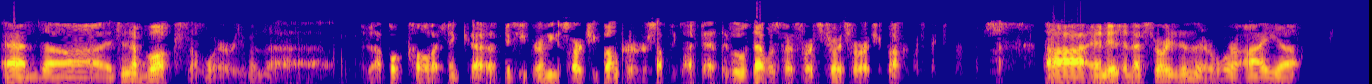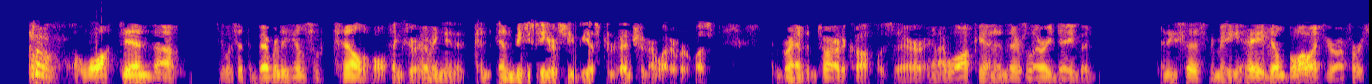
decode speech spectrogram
And uh it's in a book somewhere, even uh, a book called I think uh, Mickey Rooney's Archie Bunker or something like that. That was their first choice for Archie Bunker. Uh, and, it, and that story's in there where I. uh walked in. Uh, it was at the Beverly Hills Hotel, of all things. They were having a con- NBC or CBS convention or whatever it was. And Brandon Tartikoff was there. And I walk in, and there's Larry David. And he says to me, Hey, don't blow it. You're our first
